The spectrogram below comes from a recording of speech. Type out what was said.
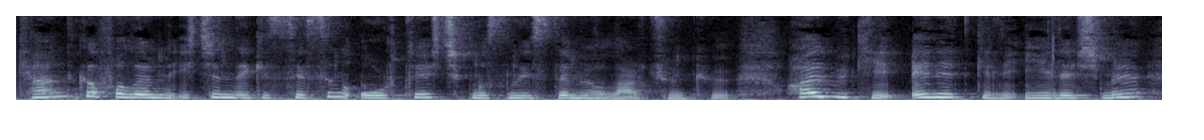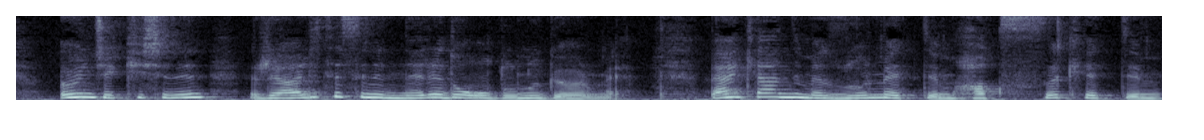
Kendi kafalarının içindeki sesin ortaya çıkmasını istemiyorlar çünkü. Halbuki en etkili iyileşme önce kişinin realitesinin nerede olduğunu görme. Ben kendime zulmettim, haksızlık ettim,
